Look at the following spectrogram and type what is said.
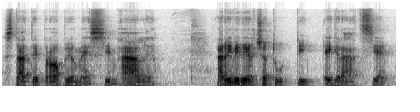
state proprio messi male. Arrivederci a tutti e grazie.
